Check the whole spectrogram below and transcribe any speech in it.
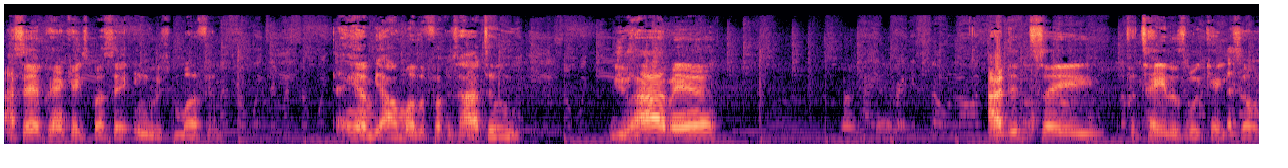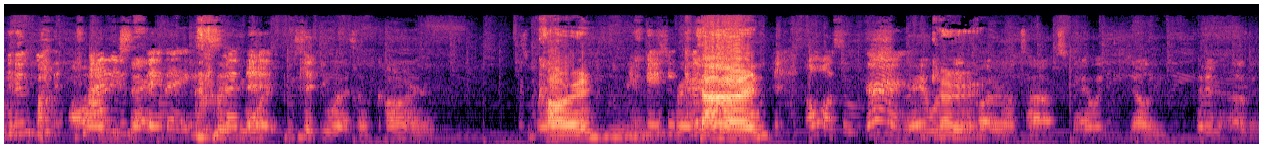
I said pancakes, but I said English muffin. Damn, y'all motherfuckers high too. You high, man. No, you said it. I didn't say potatoes with cakes on it. Oh, I you didn't said, say that. He You said, said you, that. want, you said you wanted some corn. Corn. Spread, Corn. I want some corn. spread with Corn. peanut butter on top. Spread with jelly. Put in the oven.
